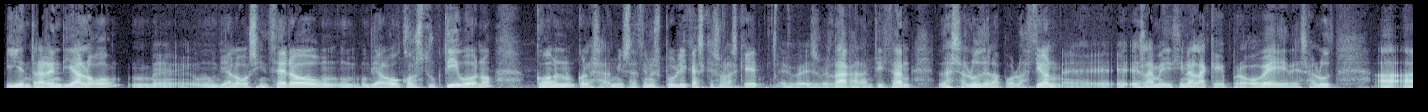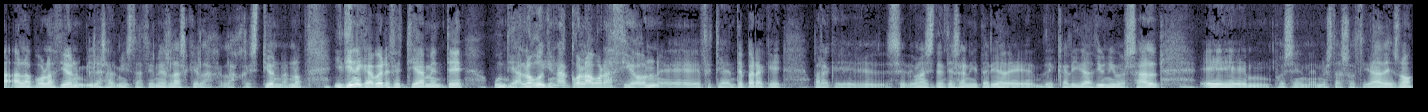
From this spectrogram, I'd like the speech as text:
y entrar en diálogo, mm, eh, un diálogo sincero, un, un, diálogo constructivo, ¿no? Con, las administraciones públicas, que son las que, eh, es verdad, garantizan la salud de la población. Eh, eh, es la medicina la que provee de salud a, la población y las administraciones las que la, gestionan. ¿no? Y tiene que haber efectivamente un diálogo y una colaboración, efectivamente, para que, para que se dé una asistencia sanitaria de, calidad y universal pues en, nuestras sociedades. ¿no?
